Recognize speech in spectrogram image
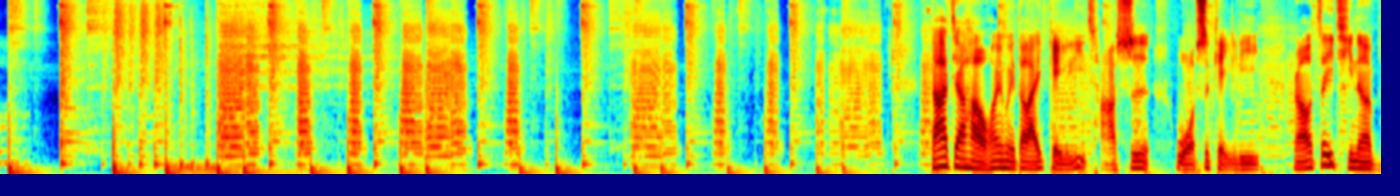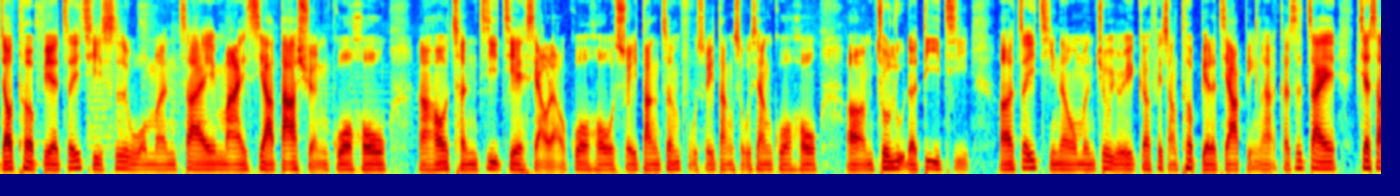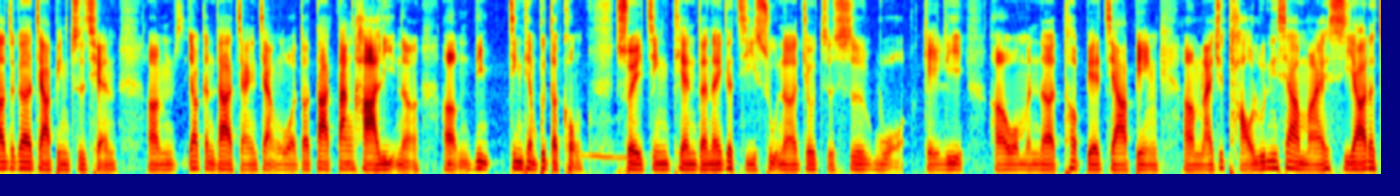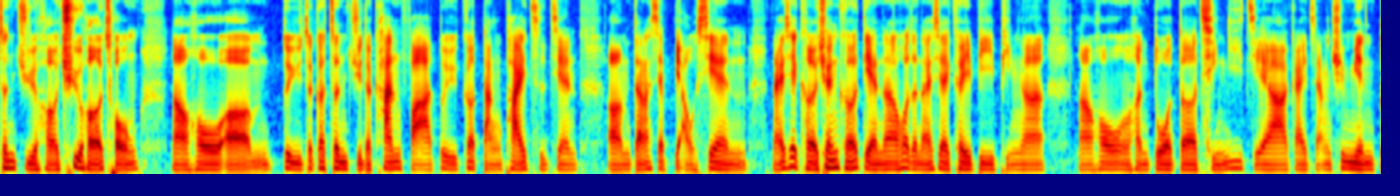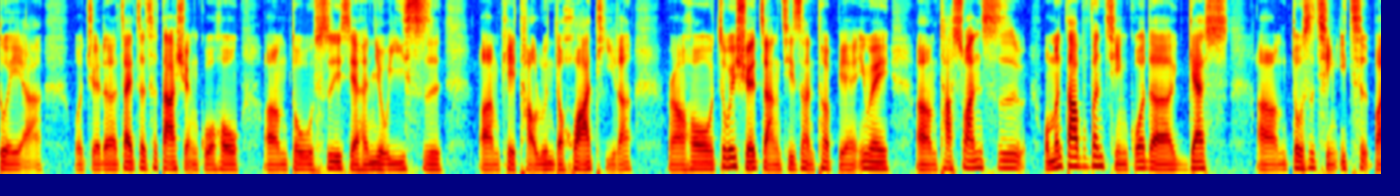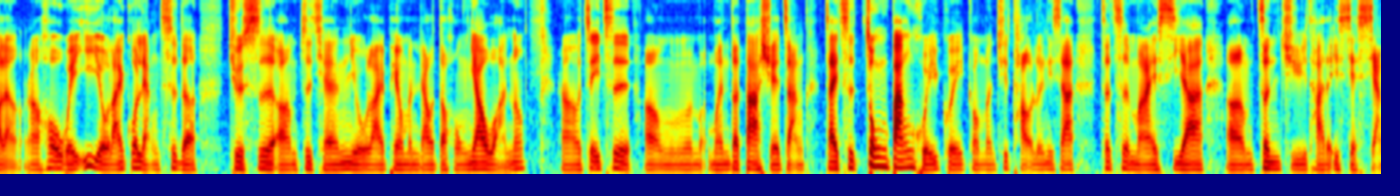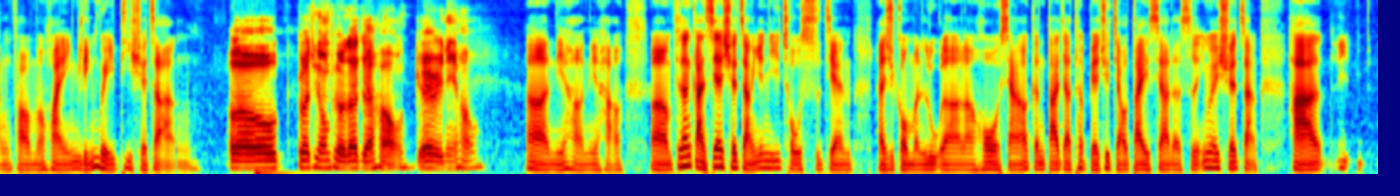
大家好，欢迎回到来给力茶室，我是给力。然后这一期呢比较特别，这一期是我们在马来西亚大选过后，然后成绩揭晓了过后，谁当政府谁当首相过后，嗯，就录的第一集。呃，这一集呢，我们就有一个非常特别的嘉宾啦。可是，在介绍这个嘉宾之前，嗯，要跟大家讲一讲我的搭档哈利呢，嗯，你今天不得空，所以今天的那个集数呢，就只是我给力和我们的特别嘉宾，嗯，来去讨论一下马来西亚的政局何去何从。然后，嗯，对于这个政局的看法，对于各党派之间，嗯的那些表现，哪一些可圈可点啊，或者哪一些可以批评啊，然后很多的情谊节啊，该怎样去面对啊？我觉得在这次大选过后，嗯，都是一些很有意思，嗯，可以讨论的话题了。然后这位学长其实很特别，因为，嗯，他算是我们大部分请过的 guest。嗯，都是请一次罢了。然后唯一有来过两次的，就是嗯，之前有来陪我们聊的红药丸哦。然后这一次，嗯，我们的大学长再次重磅回归，跟我们去讨论一下这次马来西亚嗯政局他的一些想法。我们欢迎林伟弟学长。Hello，各位听众朋友，大家好，Gary 你好。啊，你好，你好。嗯，非常感谢学长愿意抽时间来去给我们录了。然后想要跟大家特别去交代一下的是，因为学长他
